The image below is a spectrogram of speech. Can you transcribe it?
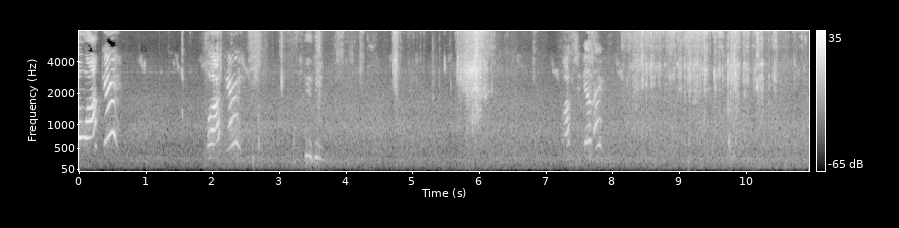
little Walker? Walker? Walk together?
